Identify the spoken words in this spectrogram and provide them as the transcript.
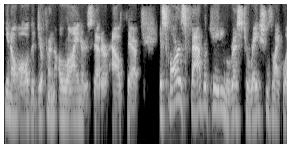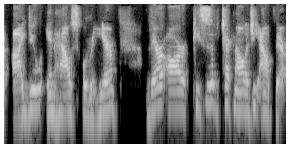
you know, all the different aligners that are out there. As far as fabricating restorations like what I do in house over here, there are pieces of technology out there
